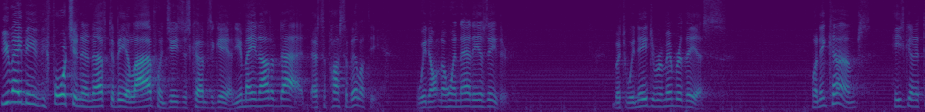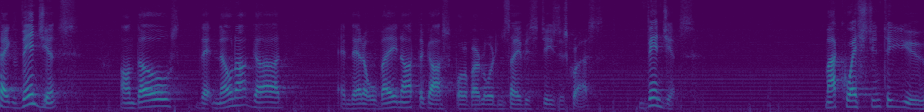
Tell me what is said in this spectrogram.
You may be fortunate enough to be alive when Jesus comes again. You may not have died. That's a possibility. We don't know when that is either. But we need to remember this. When he comes, he's going to take vengeance on those that know not God and that obey not the gospel of our Lord and Savior Jesus Christ. Vengeance. My question to you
